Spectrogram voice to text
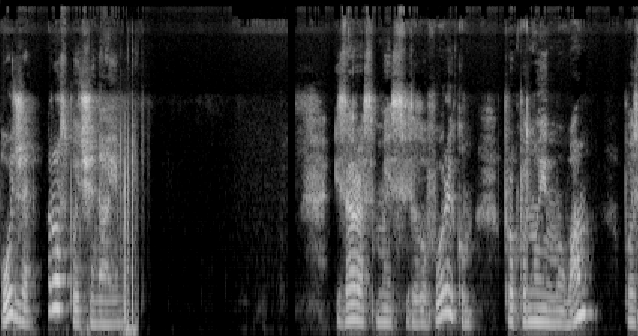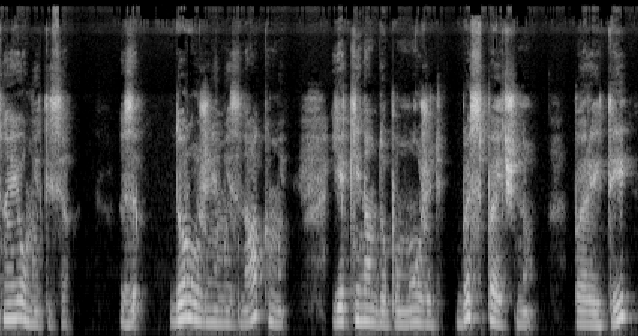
Отже, розпочинаємо. І зараз ми з світлофориком пропонуємо вам познайомитися з дорожніми знаками, які нам допоможуть безпечно перейти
